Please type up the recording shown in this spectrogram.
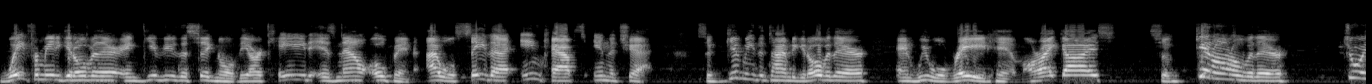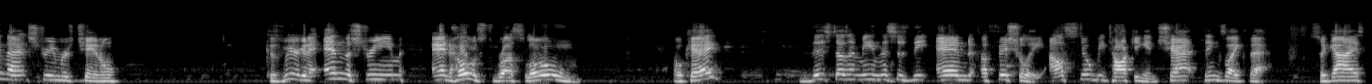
Wait for me to get over there and give you the signal. The arcade is now open. I will say that in caps in the chat. So give me the time to get over there and we will raid him. All right, guys? So get on over there, join that streamer's channel, because we are going to end the stream and host Russ Loam. Okay? This doesn't mean this is the end officially. I'll still be talking in chat, things like that. So, guys,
